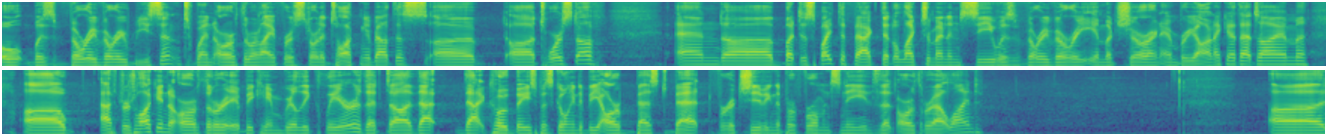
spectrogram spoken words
oh, was very, very recent when Arthur and I first started talking about this uh, uh, Tor stuff. And uh, but despite the fact that Electrum NMC was very, very immature and embryonic at that time, uh, after talking to Arthur, it became really clear that uh, that that code base was going to be our best bet for achieving the performance needs that Arthur outlined. Uh,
